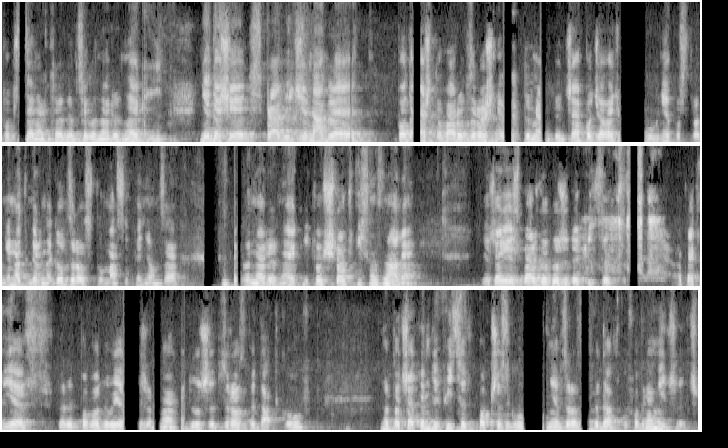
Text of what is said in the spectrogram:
po cenach trafiającego na rynek i nie da się sprawić, że nagle podaż towarów wzrośnie, więc trzeba podziałać głównie po stronie nadmiernego wzrostu masy pieniądza na rynek i tu środki są znane. Jeżeli jest bardzo duży deficyt, a taki jest, który powoduje, że mamy duży wzrost wydatków, no to trzeba ten deficyt poprzez głównie wzrost wydatków ograniczyć.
